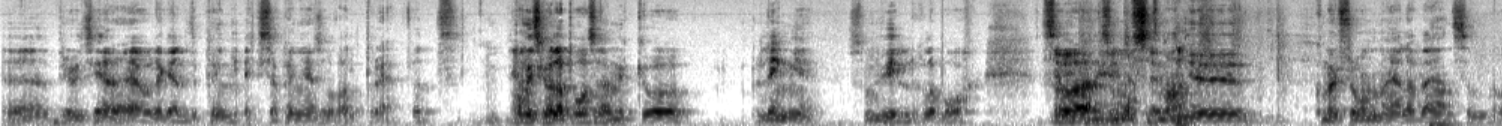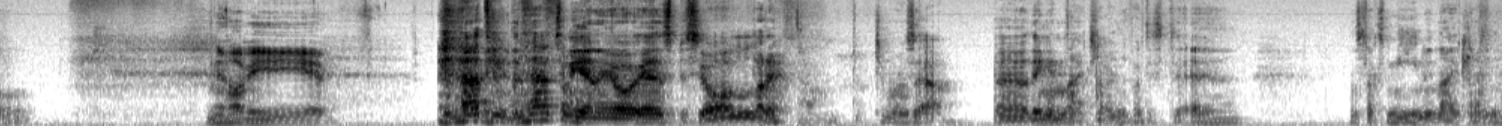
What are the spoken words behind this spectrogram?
eh, prioritera det och lägga lite peng, extra pengar i så fall på det. För att Ja. om vi ska hålla på så här mycket och länge som vi vill hålla på. Så, Ja, så måste man ju komma ifrån de här jävla vansen. Och... Nu har vi... Den, här, den här turnén är en specialare kan man väl säga. Eh, Det är ingen nightliner faktiskt. Det är någon slags mini-nightliner.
